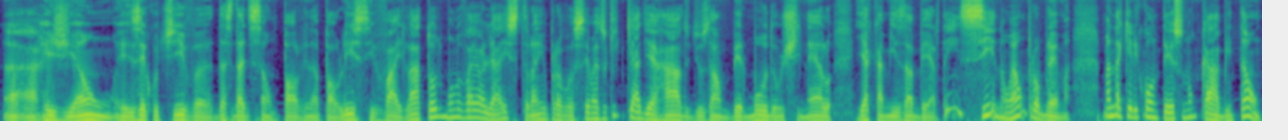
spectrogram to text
a, a, região executiva da cidade de São Paulo, na Paulista, e vai lá, todo mundo vai olhar estranho para você, mas o que, que há de errado de usar um bermuda, um chinelo e a camisa aberta? Em si não é um problema, mas naquele contexto não cabe. Então,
